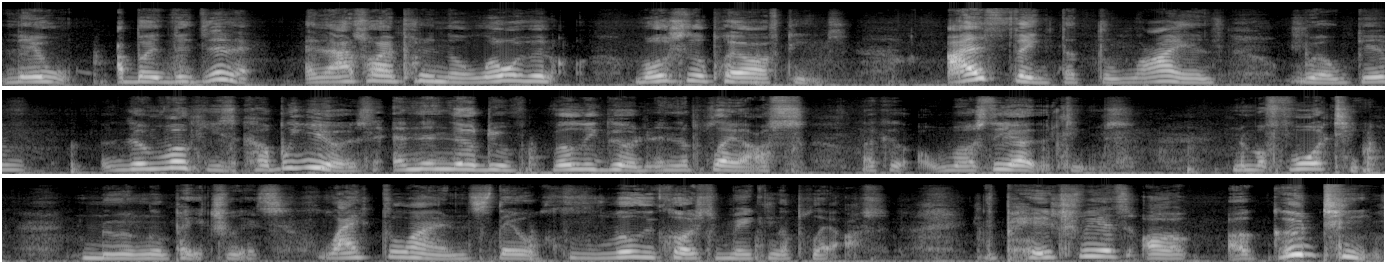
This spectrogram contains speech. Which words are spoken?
They, but they didn't, and that's why I'm putting the lower than most of the playoff teams. I think that the Lions will give the rookies a couple years, and then they'll do really good in the playoffs, like most of the other teams. Number 14, New England Patriots. Like the Lions, they were really close to making the playoffs. The Patriots are a good team.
